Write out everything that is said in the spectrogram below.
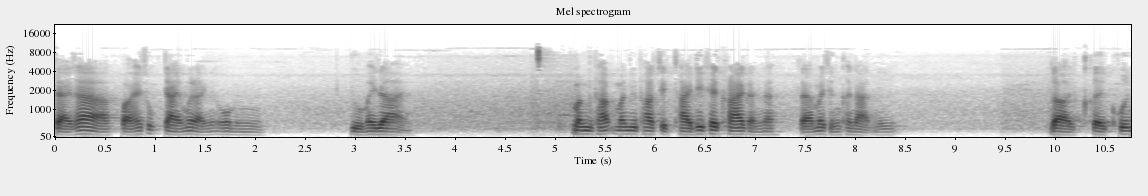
แต่ถ้าปล่อยให้ทุกใจเมื่อไหร่นี่โอ้มันอยู่ไม่ได้ มันมีมันมีภาษิตไทยที่คล้าย ๆ กันนะแต่ไม่ถึงขนาดนี้ เราเคยคุ้น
